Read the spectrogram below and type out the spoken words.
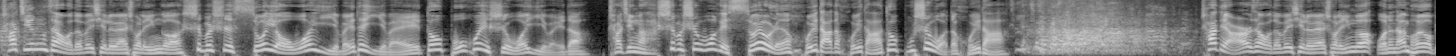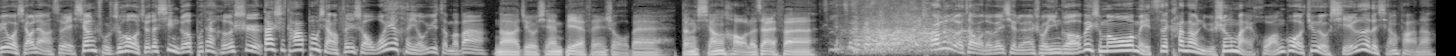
叉精在我的微信留言说了：“英哥，是不是所有我以为的以为都不会是我以为的？”叉精啊，是不是我给所有人回答的回答都不是我的回答？差点儿在我的微信留言说了：“英哥，我的男朋友比我小两岁，相处之后觉得性格不太合适，但是他不想分手，我也很犹豫，怎么办？那就先别分手呗，等想好了再分。”阿乐在我的微信留言说：“英哥，为什么我每次看到女生买黄瓜就有邪恶的想法呢？”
